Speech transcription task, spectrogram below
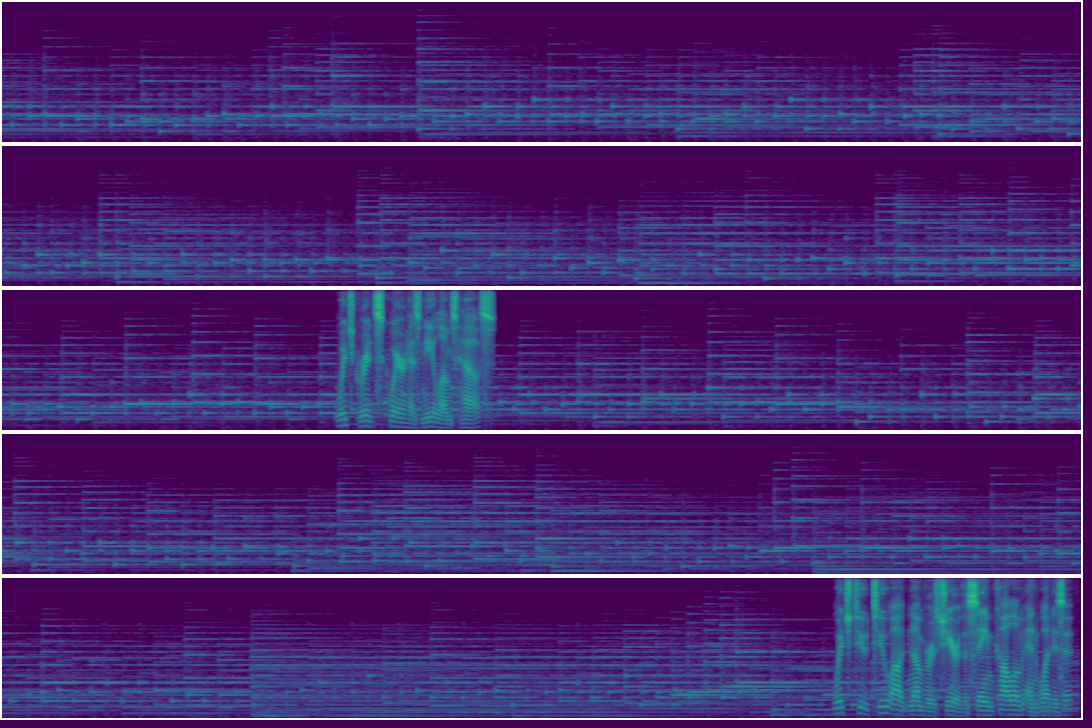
Which grid square has Neelam's house? Which two two odd numbers share the same column and what is it?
